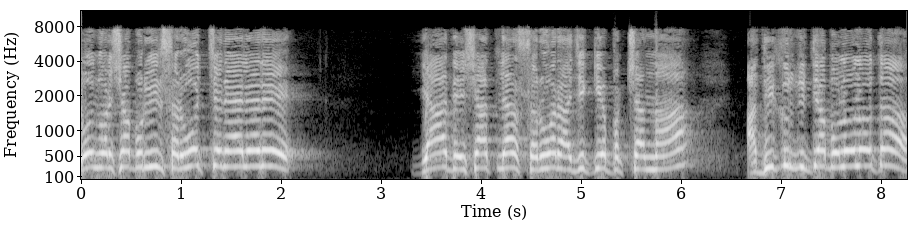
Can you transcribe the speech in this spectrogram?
दोन वर्षापूर्वी सर्वोच्च न्यायालयाने या देशातल्या सर्व राजकीय पक्षांना अधिकृतरित्या बोलवलं होतं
